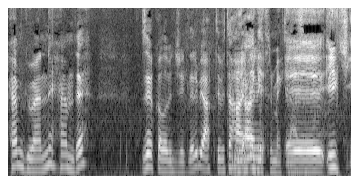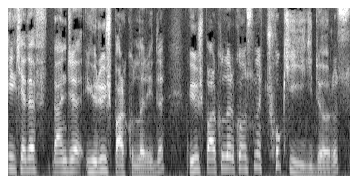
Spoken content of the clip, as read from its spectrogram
hem güvenli hem de zevk alabilecekleri bir aktivite haline Yani, getirmek lazım. Ee, ilk ilk hedef bence yürüyüş parkurlarıydı. Yürüyüş parkurları konusunda çok iyi gidiyoruz.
